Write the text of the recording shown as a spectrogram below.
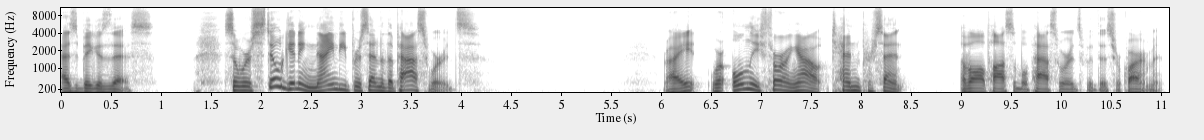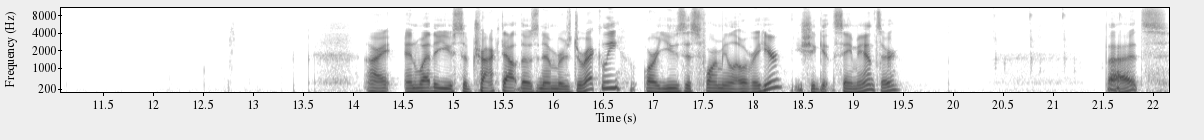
as big as this. So we're still getting 90% of the passwords, right? We're only throwing out 10% of all possible passwords with this requirement. All right, and whether you subtract out those numbers directly or use this formula over here, you should get the same answer. But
